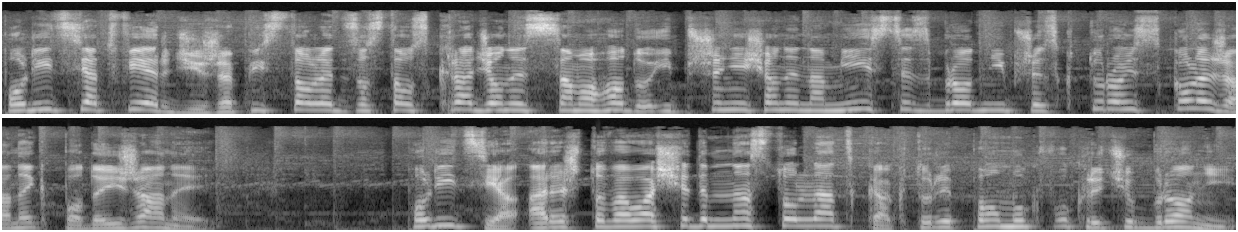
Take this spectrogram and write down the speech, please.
Policja twierdzi, że pistolet został skradziony z samochodu i przeniesiony na miejsce zbrodni przez którąś z koleżanek podejrzanej. Policja aresztowała 17-latka, który pomógł w ukryciu broni.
